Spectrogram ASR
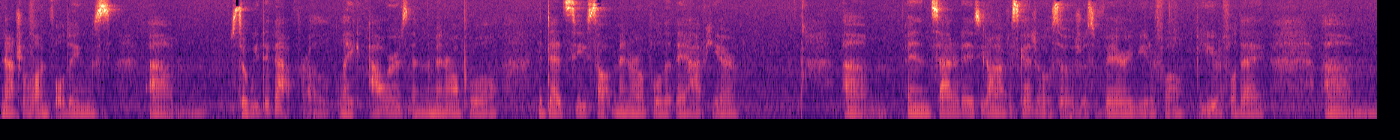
natural unfoldings. Um, so we did that for like hours in the mineral pool the Dead Sea salt mineral pool that they have here. Um, and Saturdays you don't have a schedule, so it was just very beautiful, beautiful day. Um,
